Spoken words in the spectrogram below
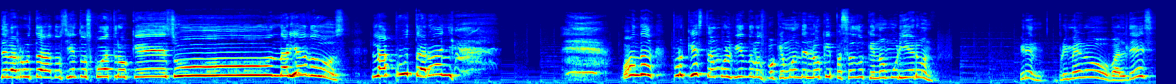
de la ruta 204 que es un Ariados. La puta araña. Onda, ¿por qué están volviendo los Pokémon de Loki pasado que no murieron? Miren, primero Valdés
